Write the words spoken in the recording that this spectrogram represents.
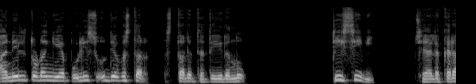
Anil തുടങ്ങിയ പോലീസ് ഉദ്യോഗസ്ഥർ സ്ഥലത്തെത്തിയിരുന്നു. T C V Chelakkara.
